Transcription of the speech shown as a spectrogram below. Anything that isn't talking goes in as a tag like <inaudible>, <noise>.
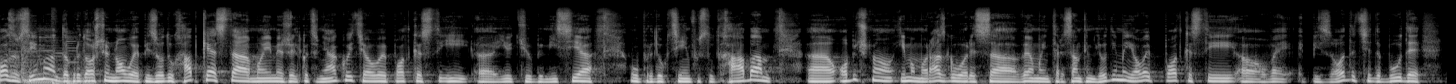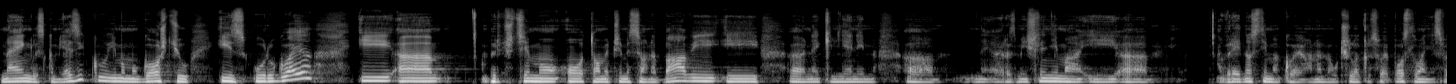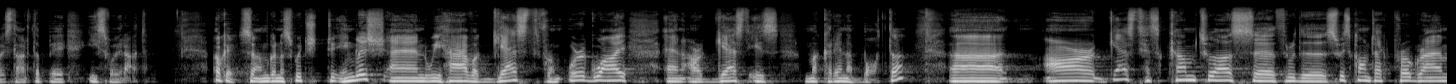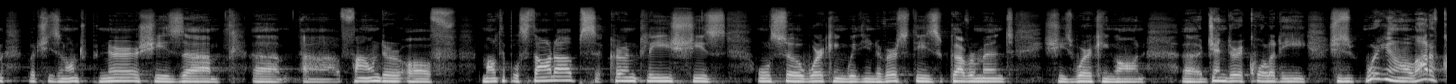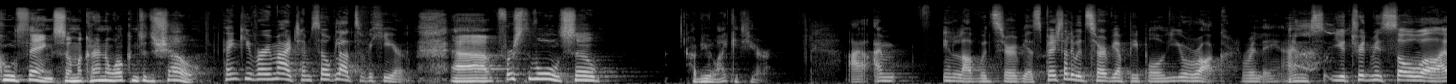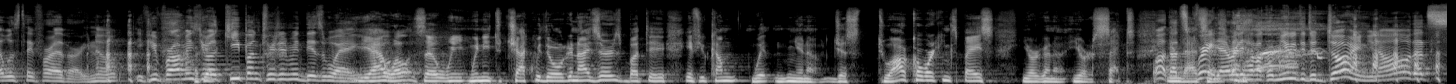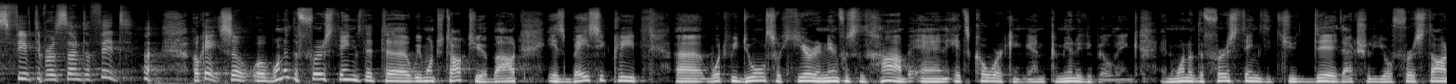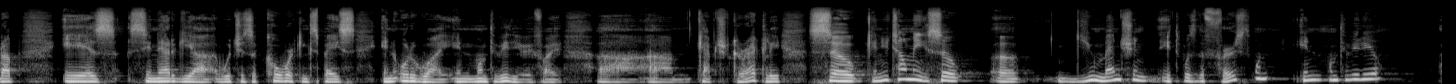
Pozdrav svima, dobrodošli u novu epizodu Hubcasta. Moje ime je Željko Crnjaković, a ovo je podcast i uh, YouTube emisija u produkciji Infostud Huba. Uh, obično imamo razgovore sa veoma interesantnim ljudima i ovaj podcast i uh, ovaj epizoda će da bude na engleskom jeziku. Imamo gošću iz Urugvaja i uh, pričat ćemo o tome čime se ona bavi i uh, nekim njenim uh, razmišljenjima i uh, vrednostima koje je ona naučila kroz svoje poslovanje, svoje startupe i svoj rad. Okay, so I'm going to switch to English, and we have a guest from Uruguay, and our guest is Macarena Botta. Uh, our guest has come to us uh, through the Swiss Contact program, but she's an entrepreneur. She's a, a, a founder of multiple startups. Currently, she's also working with universities, government. She's working on uh, gender equality. She's working on a lot of cool things. So, Macarena, welcome to the show. Thank you very much. I'm so glad to be here. Uh, first of all, so how do you like it here? I, I'm in love with Serbia, especially with Serbian people. You rock, really, and <laughs> you treat me so well. I will stay forever. You know, if you promise, okay. you will keep on treating me this way. Yeah, know? well, so we, we need to check with the organizers, but uh, if you come with you know just to our co-working space, you're gonna you're set. Well, that's that great. Sense. I already <laughs> have a community to join. You know, that's fifty percent of it. <laughs> okay, so uh, one of the first things that uh, we want to talk to you about is basically uh, what we do also here in Infostud Hub, and it's co-working and community building. And one of the first things that you did, actually, your first startup, is Synergia, which is a co-working space in Uruguay, in Montevideo, if I uh, um, captured correctly. So, can you tell me so? Uh, you mentioned it was the first one in Montevideo,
